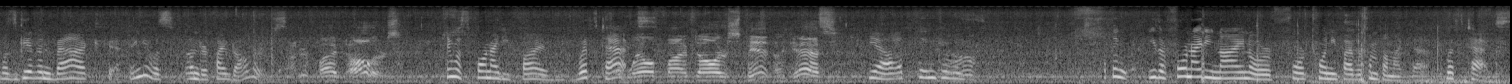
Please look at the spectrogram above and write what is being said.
was given back, I think it was under five dollars. Under five dollars. I think it was four ninety five with tax. Well, five dollars spent, I guess. yeah, I think it was. I think either four ninety nine or four twenty five or something like that with tax.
